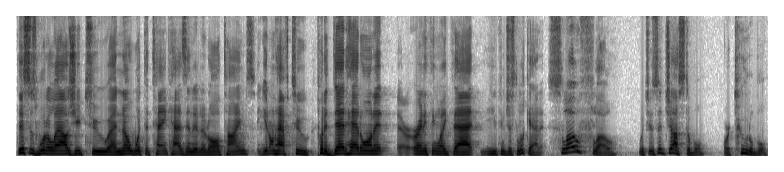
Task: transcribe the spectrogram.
This is what allows you to uh, know what the tank has in it at all times. You don't have to put a deadhead on it or anything like that. You can just look at it. Slow flow, which is adjustable, or tunable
